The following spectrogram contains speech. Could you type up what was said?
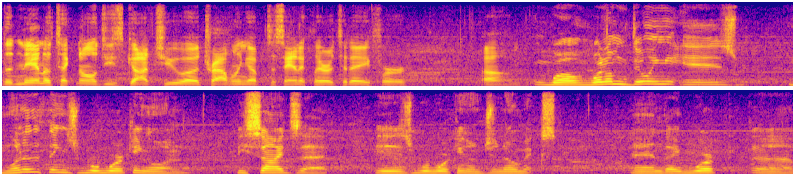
the nanotechnologies got you uh, traveling up to Santa Clara today for, um, Well, what I'm doing is one of the things we're working on, besides that, is we're working on genomics. And I work uh,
